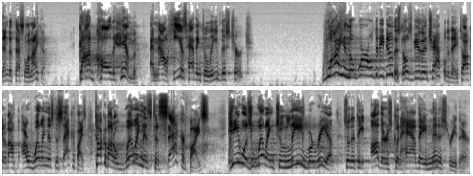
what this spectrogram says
then to Thessalonica. God called him, and now he is having to leave this church? Why in the world did he do this? Those of you that are in chapel today talking about our willingness to sacrifice. Talk about a willingness to sacrifice. He was willing to leave Berea so that the others could have a ministry there.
